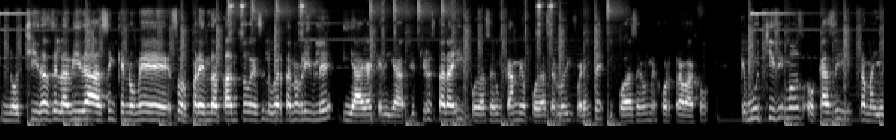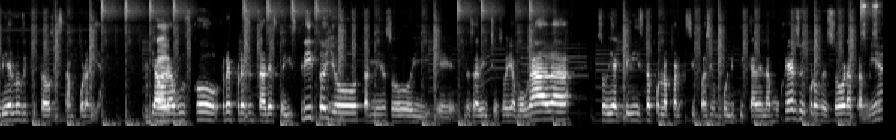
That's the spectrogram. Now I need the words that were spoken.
no chidas de la vida hacen que no me sorprenda tanto ese lugar tan horrible y haga que diga, yo quiero estar ahí, puedo hacer un cambio, puedo hacerlo diferente y puedo hacer un mejor trabajo que muchísimos o casi la mayoría de los diputados que están por allá y ahora busco representar este distrito. Yo también soy, eh, les había dicho, soy abogada, soy activista por la participación política de la mujer, soy profesora también.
